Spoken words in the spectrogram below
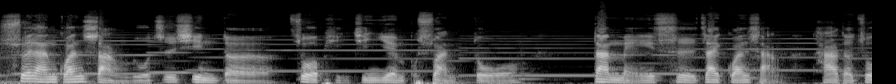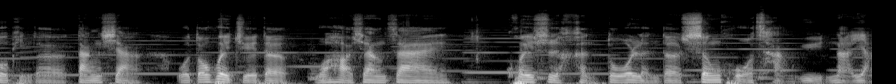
虽然观赏罗志信的作品经验不算多，但每一次在观赏他的作品的当下，我都会觉得我好像在窥视很多人的生活场域那样。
